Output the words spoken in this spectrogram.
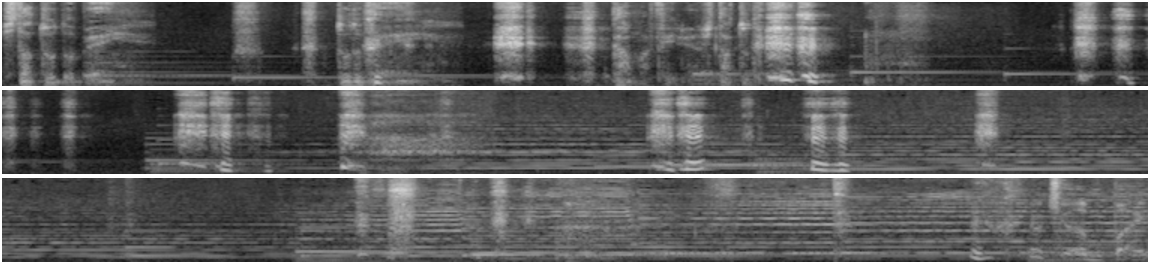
Está tudo bem. Tudo bem. Calma, filho. Está tudo bem. Eu te amo, pai.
